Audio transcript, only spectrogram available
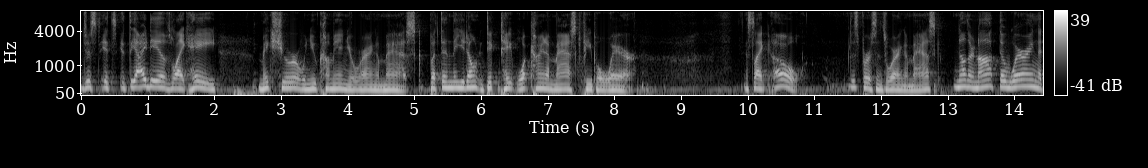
just it's it, the idea of like, hey, make sure when you come in you're wearing a mask, but then you don't dictate what kind of mask people wear. It's like, oh, this person's wearing a mask. No, they're not. They're wearing a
